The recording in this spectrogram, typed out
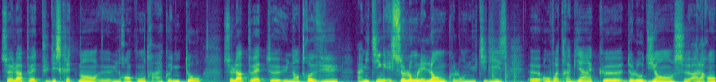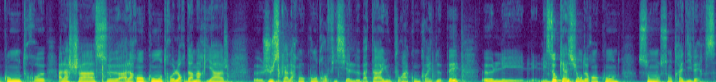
Cela peut être plus discrètement euh, une rencontre incognito. Cela peut être euh, une entrevue un meeting. Et selon les langues que l'on utilise, euh, on voit très bien que de l'audience à la rencontre, euh, à la chasse, euh, à la rencontre lors d'un mariage, jusqu'à la rencontre officielle de bataille ou pour un congrès de paix, les, occasions de rencontre sont, très diverses.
